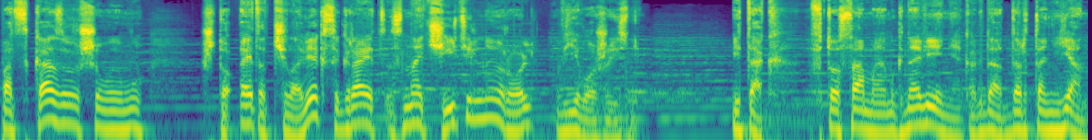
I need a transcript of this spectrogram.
подсказывавшему ему, что этот человек сыграет значительную роль в его жизни. Итак, в то самое мгновение, когда Д'Артаньян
